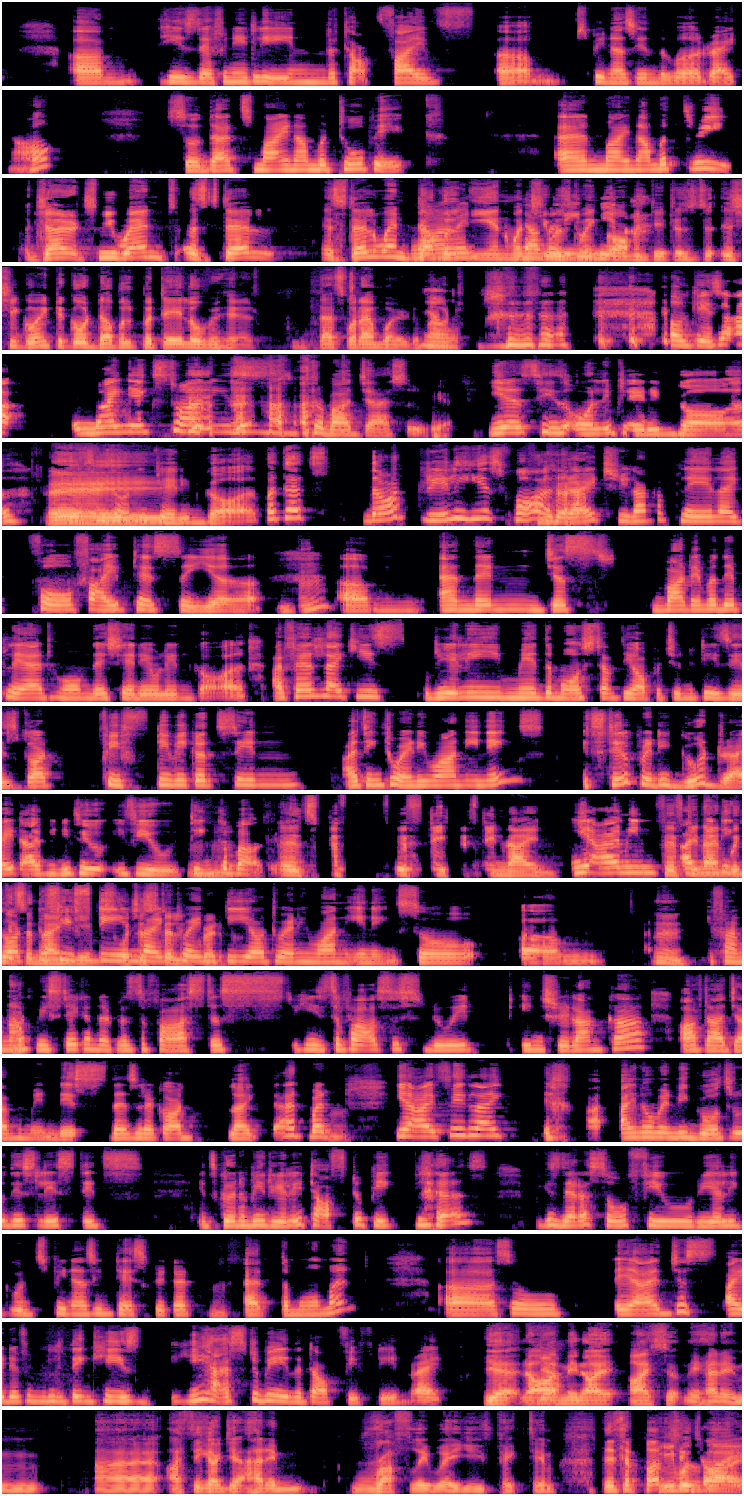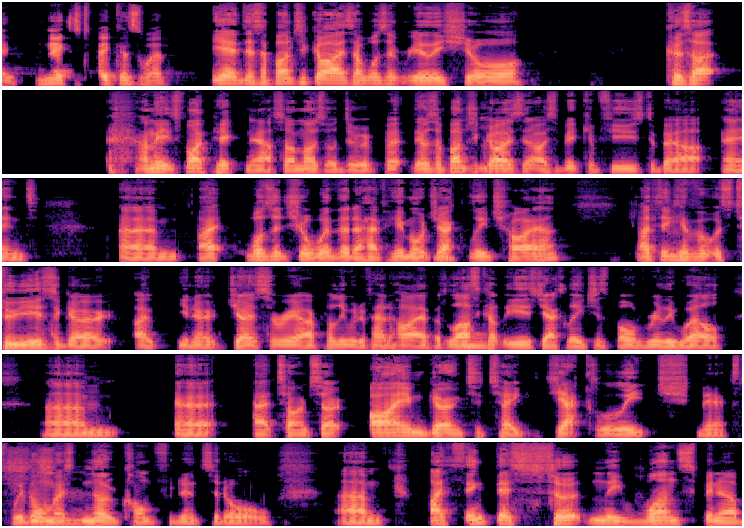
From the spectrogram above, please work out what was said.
um, he's definitely in the top five um, spinners in the world right now. So that's my number two pick. And my number three. Jarrod, she went Estelle. Estelle went No, double went Ian when she double was doing India. commentators. Is she going to go double Patel over here? That's what I'm worried No. about. okay, so uh, my next one is Prabhat Jayasuriya. Yes, he's only played in Galle. Yes, he's only played in Galle. But that's not really his fault, right? Sri Lanka play like four, five tests a year. Mhm. Um, and then just whatever they play at home, they schedule in Galle. I felt like he's really made the most of the opportunities. He's got 50 wickets in, I think, 21 innings. It's still pretty good, right? I mean, if you if you think Mhm. about it. It's 50, 59. Yeah, I mean, I 59 mean, he got to nine games, in like 20 incredible. or 21 innings. So, um, Hmm. if I'm not mistaken, that was the fastest. He's the fastest to do it in Sri Lanka after Ajantha Mendis. There's a record like that. But Hmm. yeah, I feel like I know when we go through this list, it's it's going to be really tough to pick players because there are so few really good spinners in Test cricket Hmm. at the moment. Uh, so yeah, I just I definitely think he's he has to be in the top 15, right? Yeah, no, Yeah. I mean, I, I certainly had him. Uh, I think I ju- had him roughly where you've picked him. There's a bunch He of was my guys. next pick as well. Yeah, there's a bunch of guys I wasn't really sure because I, I mean, it's my pick now, so I might as well do it. But there was a bunch of Mm. guys that I was a bit confused about, and um, I wasn't sure whether to have him or Jack Leach higher. I think Mm. if it was two years ago, I, you know, Jayasuriya, I probably would have had higher. But last Mm. couple of years, Jack Leach has bowled really well um, Mm. uh, at times. So I'm going to take Jack Leach next with almost Mm. no confidence at all. Um, I think there's certainly one spinner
